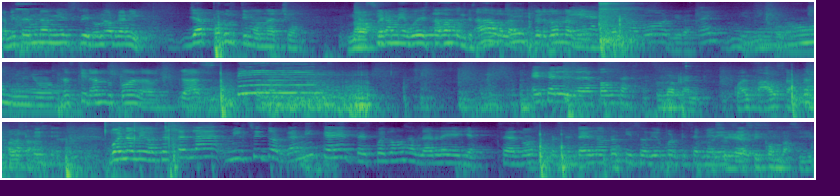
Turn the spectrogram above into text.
A mí también una Mill Street, una orgánica. Ya por último, Nacho. No, Casi- espérame, güey, estaba Ah, contestando Ah, ok, la- perdóname. Espérate, por favor. Mira. Ay, Dios mío. No, niño, estás tirando toda la gas. Es el de la pausa. Es la. ¿Cuál pausa? ¿Cuál pausa? Bueno amigos, esta es la Milk Sweet Organic que después vamos a hablar de ella. Se las vamos a presentar en otro episodio porque se merece. así con vasito.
